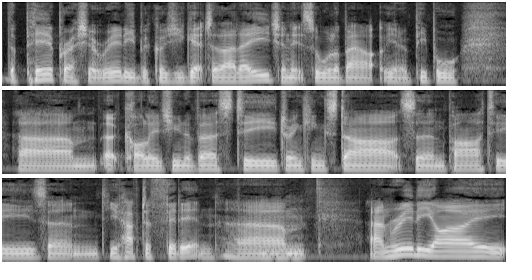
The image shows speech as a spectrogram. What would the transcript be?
the peer pressure really because you get to that age and it's all about you know people um, at college, university, drinking starts and parties, and you have to fit in. Um, mm-hmm and really, I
